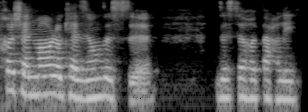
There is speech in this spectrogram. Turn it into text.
prochainement l'occasion de se, de se reparler.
